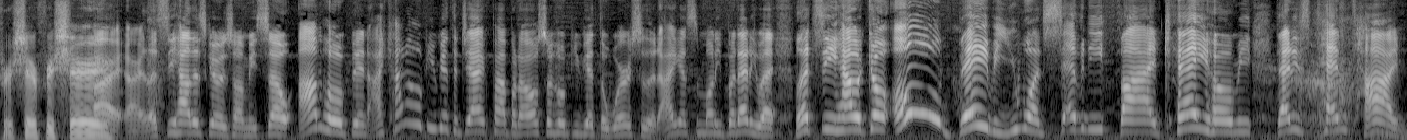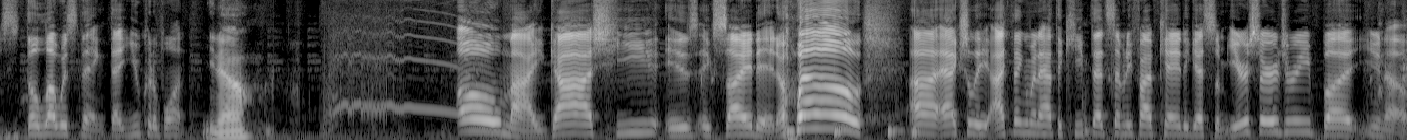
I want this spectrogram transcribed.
For sure, for sure. All right, all right. Let's see how this goes, homie. So I'm hoping, I kind of hope you get the jackpot, but I also hope you get the worst so that I get some money. But anyway, let's see how it go. Oh, baby, you won 75k, homie. That is 10 times the lowest thing that you could have won. You know? Oh my gosh, he is excited. Well, uh, actually, I think I'm gonna have to keep that 75k to get some ear surgery, but you know,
